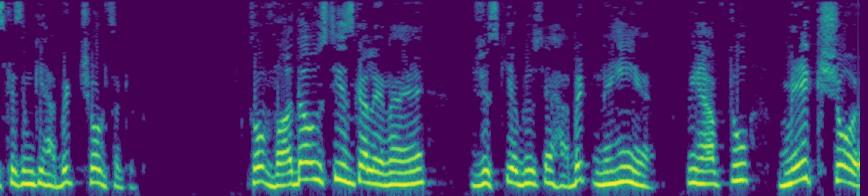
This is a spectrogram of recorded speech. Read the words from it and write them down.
اس قسم کی ہیبٹ چھوڑ سکے تو so, وعدہ اس چیز کا لینا ہے جس کی ابھی اسے ہیبٹ نہیں ہے we have to make sure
